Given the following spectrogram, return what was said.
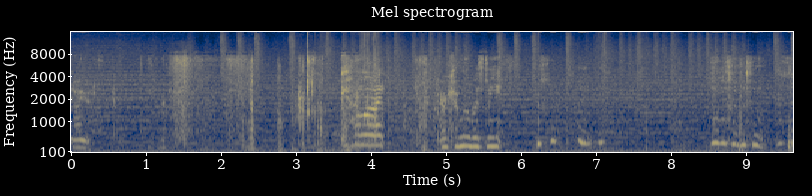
No, you're Come on. You're coming with me.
